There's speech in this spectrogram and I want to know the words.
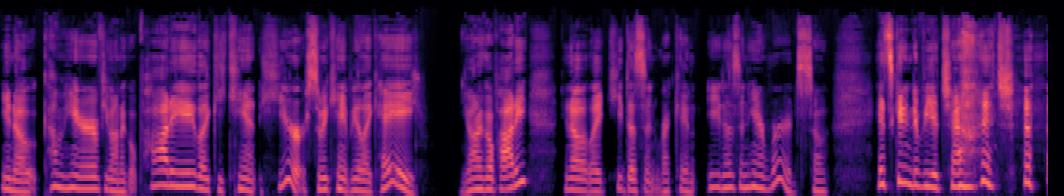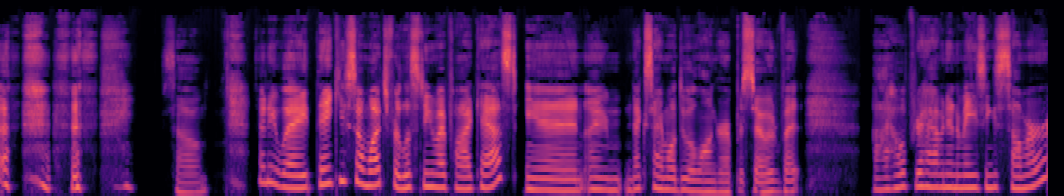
you know come here if you want to go potty like he can't hear. So he can't be like hey you want to go potty? You know like he doesn't reckon he doesn't hear words. So it's getting to be a challenge So, anyway, thank you so much for listening to my podcast. And I'm, next time I'll do a longer episode, but I hope you're having an amazing summer.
